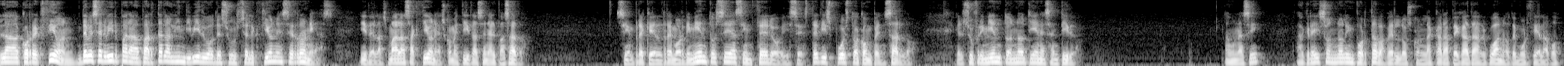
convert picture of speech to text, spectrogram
La corrección debe servir para apartar al individuo de sus elecciones erróneas y de las malas acciones cometidas en el pasado. Siempre que el remordimiento sea sincero y se esté dispuesto a compensarlo, el sufrimiento no tiene sentido. Aun así, a Grayson no le importaba verlos con la cara pegada al guano de murciélago.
